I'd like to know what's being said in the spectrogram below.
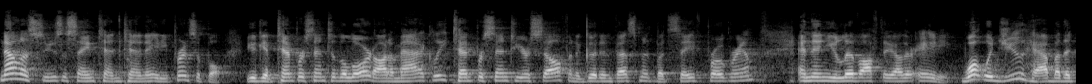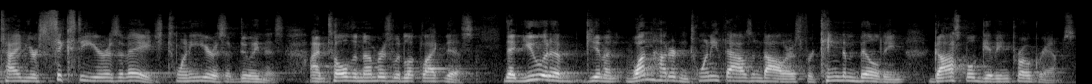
Now let's use the same 10 10 80 principle. You give 10% to the Lord automatically, 10% to yourself in a good investment but safe program, and then you live off the other 80. What would you have by the time you're 60 years of age, 20 years of doing this? I'm told the numbers would look like this that you would have given $120,000 for kingdom building, gospel giving programs.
